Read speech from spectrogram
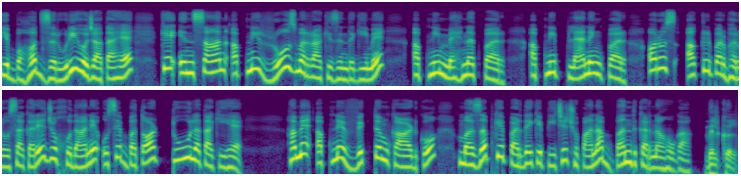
یہ بہت ضروری ہو جاتا ہے کہ انسان اپنی روزمرہ کی زندگی میں اپنی محنت پر، اپنی پلاننگ پر اور اس عقل پر بھروسہ کرے جو خدا نے اسے بطور ٹول عطا کی ہے۔ ہمیں اپنے وکٹم کارڈ کو مذہب کے پردے کے پیچھے چھپانا بند کرنا ہوگا۔ بالکل۔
